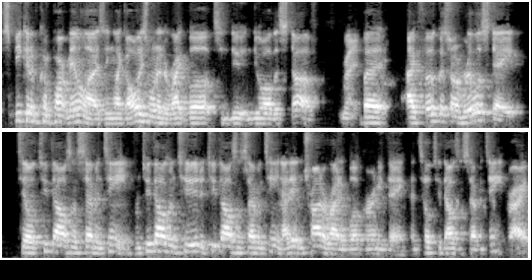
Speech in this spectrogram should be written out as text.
Speaking of compartmentalizing, like I always wanted to write books and do and do all this stuff. Right. But I focused on real estate till 2017. From 2002 to 2017, I didn't try to write a book or anything until 2017. Right.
